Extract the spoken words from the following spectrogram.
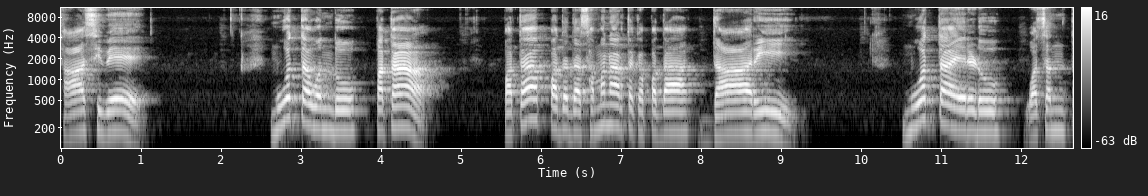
ಸಾಸಿವೆ. ಮೂವತ್ತ ಒಂದು ಪಥ. ಪಥ ಪದದ ಸಮಾನಾರ್ಥಕ ಪದ ದಾರಿ. ಮೂವತ್ತ ಎರಡು ವಸಂತ.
